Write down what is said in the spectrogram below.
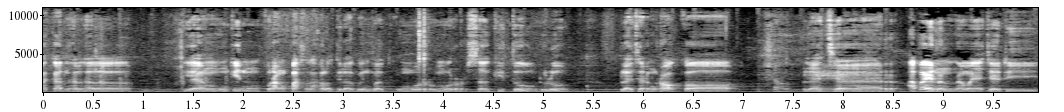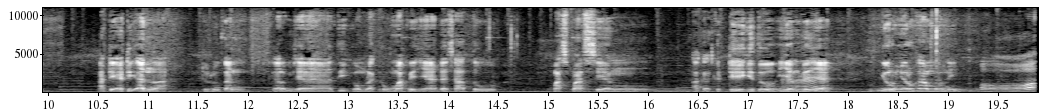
akan hal-hal yang mungkin kurang pas lah kalau dilakuin buat umur-umur segitu dulu. Belajar ngerokok belajar apa ya namanya jadi adik-adikan lah. Dulu kan kalau misalnya di komplek rumah biasanya ada satu mas-mas yang agak gede gitu yang biasanya nyuruh-nyuruh kamu nih Oh,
